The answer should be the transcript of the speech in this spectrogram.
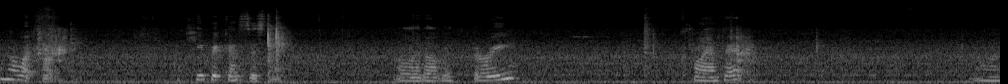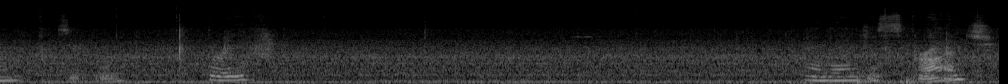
You know what? Keep it consistent. Roll it over three. Clamp it. One, two, three. And then just scrunch.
